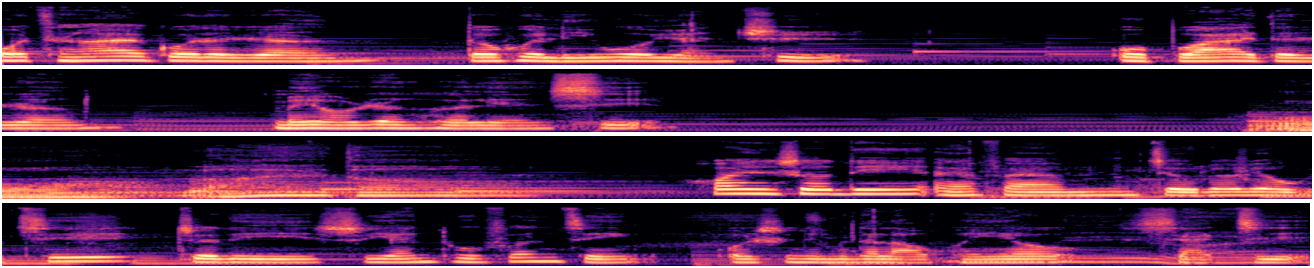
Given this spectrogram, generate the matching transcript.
我曾爱过的人都会离我远去，我不爱的人没有任何联系。我来到，欢迎收听 FM 九六六五七，这里是沿途风景，我是你们的老朋友夏季。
